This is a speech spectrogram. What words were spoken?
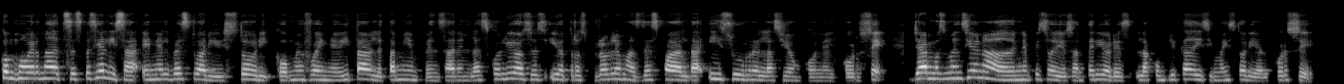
Como Bernadette se especializa en el vestuario histórico, me fue inevitable también pensar en las escoliosis y otros problemas de espalda y su relación con el corsé. Ya hemos mencionado en episodios anteriores la complicadísima historia del corsé,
